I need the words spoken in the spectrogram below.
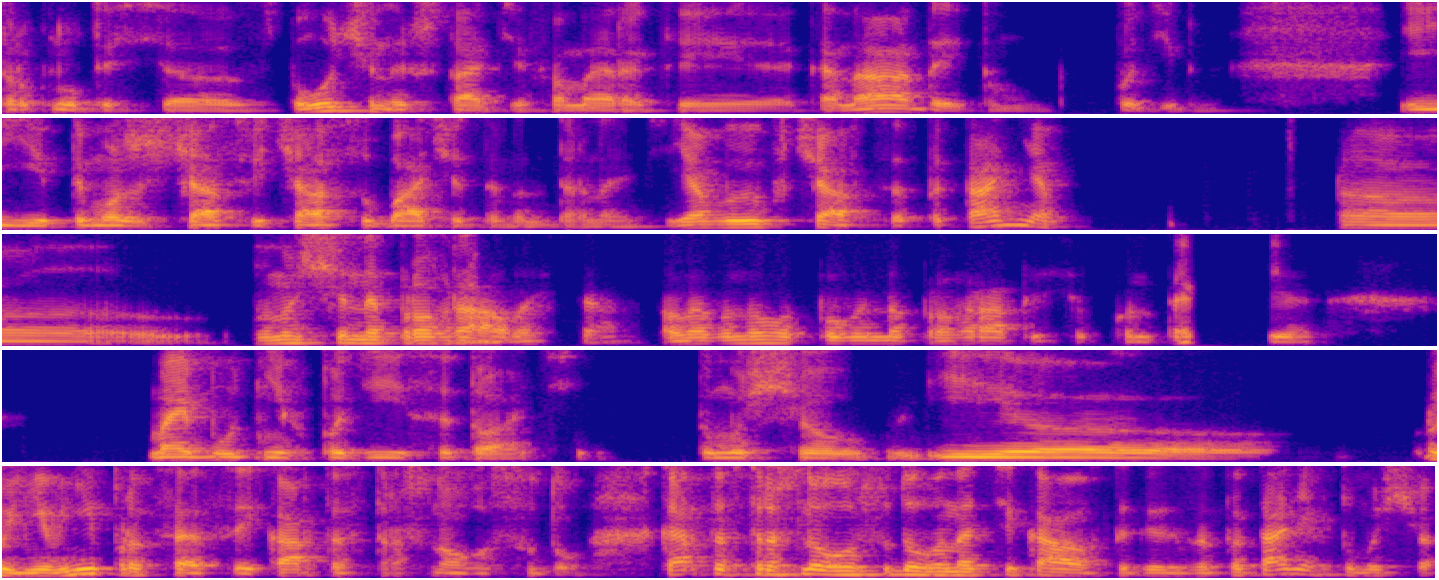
торкнутися Сполучених Штатів Америки, Канади і тому подібне. І ти можеш час від часу бачити в інтернеті. Я вивчав це питання. Е, воно ще не програлося, але воно повинно програтися в контексті майбутніх подій і ситуацій, тому що і е, руйнівні процеси, і карта страшного суду. Карта страшного суду вона цікава в таких запитаннях, тому що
